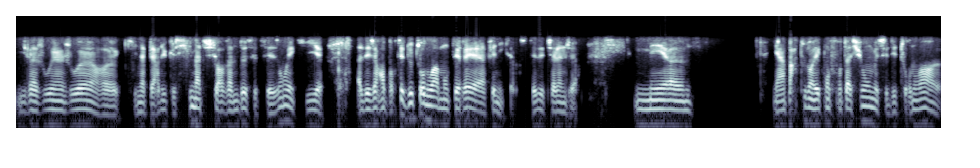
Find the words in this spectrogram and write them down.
Il va jouer un joueur qui n'a perdu que 6 matchs sur 22 cette saison et qui a déjà remporté deux tournois à Monterrey et à Phoenix. Alors, c'était des challengers. Mais il y a un partout dans les confrontations, mais c'est des tournois. euh,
